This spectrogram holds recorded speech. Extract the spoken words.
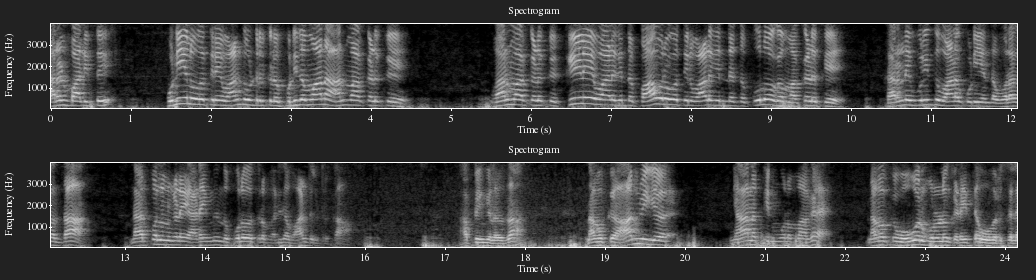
அருள் பாலித்து புண்ணிய லோகத்திலே வாழ்ந்து கொண்டிருக்கிற புனிதமான ஆன்மாக்களுக்கு ஆன்மாக்களுக்கு கீழே வாழுகின்ற பாவரோகத்தில் வாழுகின்ற இந்த பூலோக மக்களுக்கு கருணை புரிந்து வாழக்கூடிய இந்த உலகம்தான் நற்பலன்களை அடைந்து இந்த புலகத்தில் மனிதன் வாழ்ந்துக்கிட்டு இருக்கான். அப்படிங்கிறது தான் நமக்கு ஆன்மீக ஞானத்தின் மூலமாக நமக்கு ஒவ்வொரு பொருளும் கிடைத்த ஒவ்வொரு சில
